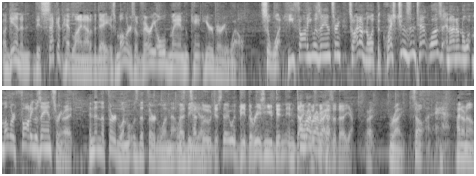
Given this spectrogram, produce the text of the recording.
Again, and the second headline out of the day is Mueller's a very old man who can't hear very well. So what he thought he was answering. So I don't know what the question's intent was, and I don't know what Mueller thought he was answering. Right. And then the third one. What was the third one? That was Uh, the Ted uh, Lieu, just it would be the reason you didn't indict Oh, right, was right, right. because of the yeah Right. Right. So I, I don't know.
